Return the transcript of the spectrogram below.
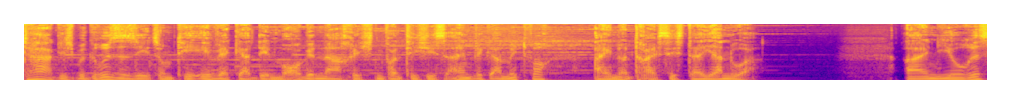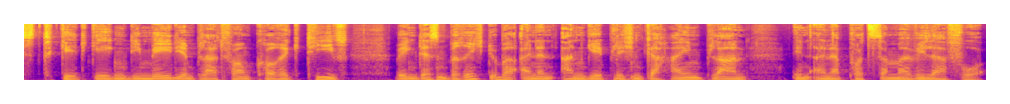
Tag, ich begrüße Sie zum TE Wecker, den Morgennachrichten von Tichys Einblick am Mittwoch, 31. Januar. Ein Jurist geht gegen die Medienplattform Korrektiv wegen dessen Bericht über einen angeblichen Geheimplan in einer Potsdamer Villa vor.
